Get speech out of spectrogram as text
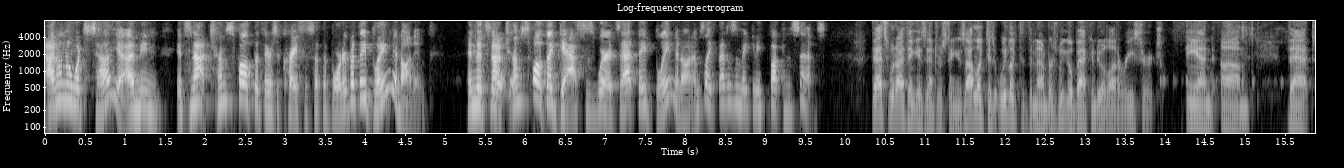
I don't know what to tell you. I mean, it's not Trump's fault that there's a crisis at the border, but they blame it on him. And it's not Trump's fault that gas is where it's at. They blame it on him. It's like that doesn't make any fucking sense that's what I think is interesting. Is I looked at we looked at the numbers. We go back and do a lot of research, and um, that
